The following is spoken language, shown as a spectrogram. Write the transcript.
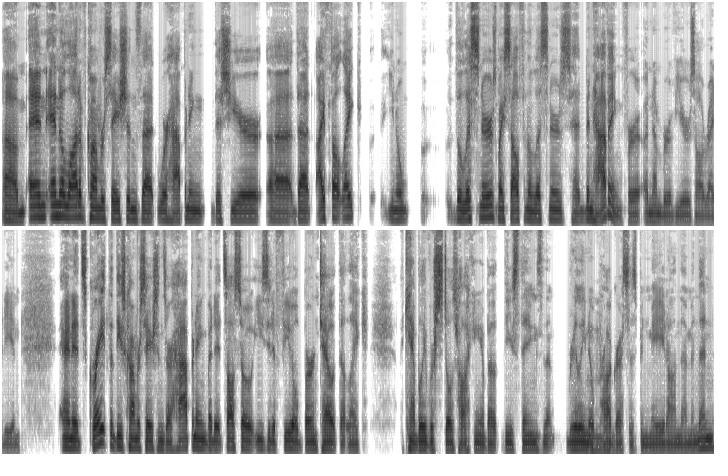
Um, and and a lot of conversations that were happening this year uh, that i felt like you know the listeners myself and the listeners had been having for a number of years already. And and it's great that these conversations are happening but it's also easy to feel burnt out that like i can't believe we're still talking about these things and that really no Mhm. progress has been made on them. And then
